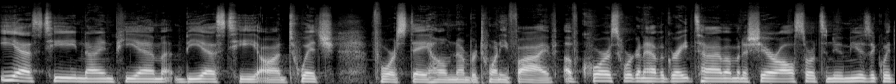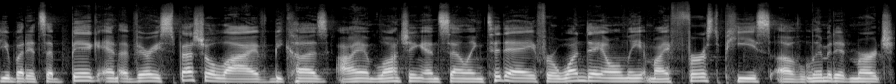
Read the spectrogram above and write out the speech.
EST, 9 p.m. BST on Twitch. Twitch for Stay Home number 25. Of course, we're going to have a great time. I'm going to share all sorts of new music with you, but it's a big and a very special live because I am launching and selling today for one day only my first piece of limited merch.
